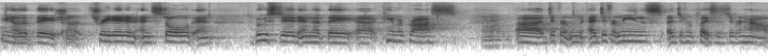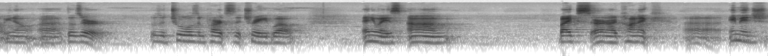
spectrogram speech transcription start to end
you know, that they uh, traded and, and stole and boosted, and that they uh, came across uh, different at different means, at different places, different how. You know, uh, those are those are tools and parts that trade well. Anyways, um, bikes are an iconic uh, image,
